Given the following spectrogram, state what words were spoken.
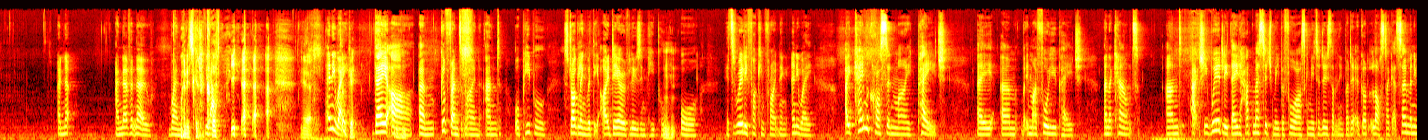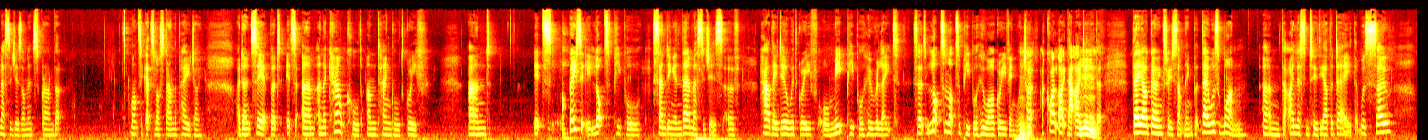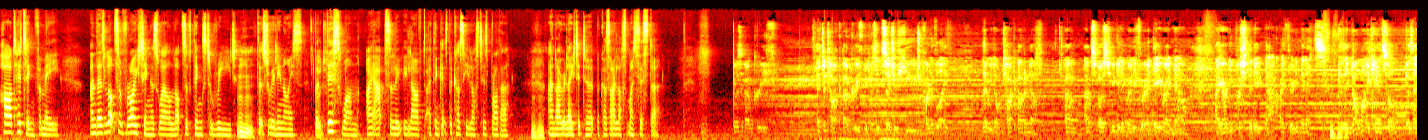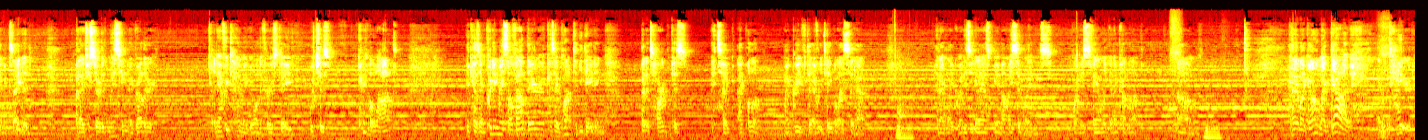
I ne- I never know when When it's going to come. yeah. Yeah. Anyway, okay. they are um, good friends of mine, and or people struggling with the idea of losing people, Mm-hmm. or it's really fucking frightening. Anyway, I came across in my page, a um, in my for you page, an account. And actually, weirdly, they had messaged me before asking me to do something, but it got lost. I get so many messages on Instagram that once it gets lost down the page, I I don't see it. But it's um, an account called Untangled Grief, and it's basically lots of people sending in their messages of how they deal with grief or meet people who relate. So it's lots and lots of people who are grieving, which I, I quite like that idea that they are going through something. But there was one um, that I listened to the other day that was so hard hitting for me. And there's lots of writing as well, lots of things to read that's really nice. But Good. this one I absolutely loved. I think it's because he lost his brother. And I related to it because I lost my sister. It was about grief. And to talk about grief because it's such a huge part of life that we don't talk about enough. Um, I'm supposed to be getting ready for a date right now. I already pushed the date back by 30 minutes because I don't want to cancel because I'm excited. But I just started missing my brother. And every time I go on the first date, which is kind of a lot, because I'm putting myself out there because I want to be dating. But it's hard because it's like I pull up my grief to every table I sit at. And I'm like, when is he gonna ask me about my siblings? When is family gonna come up? Um, and I'm like, oh my god, I'm tired.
